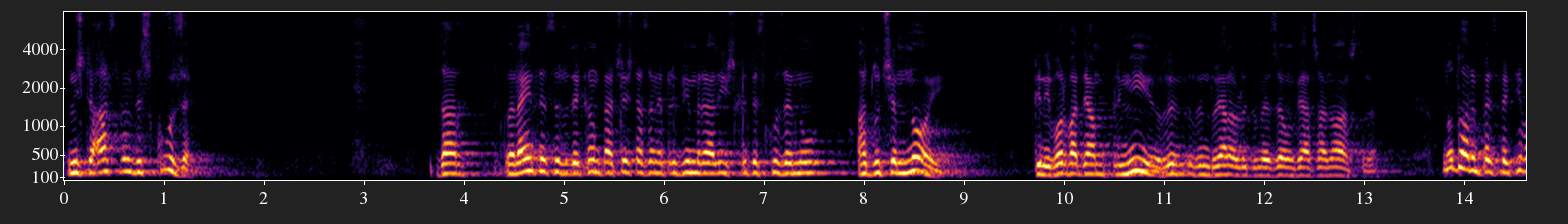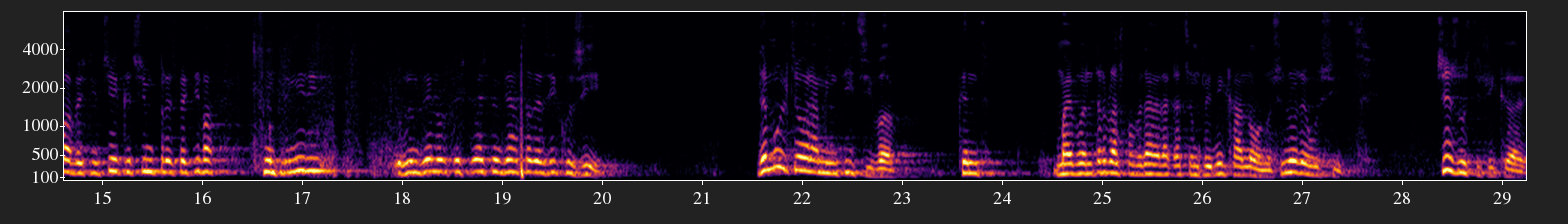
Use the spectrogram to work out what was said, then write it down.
niște astfel de scuze. Dar înainte să judecăm pe aceștia, să ne privim realiști câte scuze nu aducem noi când e vorba de a împlini rânduiala lui Dumnezeu în viața noastră. Nu doar în perspectiva veșniciei, cât și în perspectiva împlinirii rânduielor creștinești în viața de zi cu zi. De multe ori amintiți-vă când mai vă întreb la spovedanie dacă ați împlinit canonul și nu reușiți. Ce justificări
